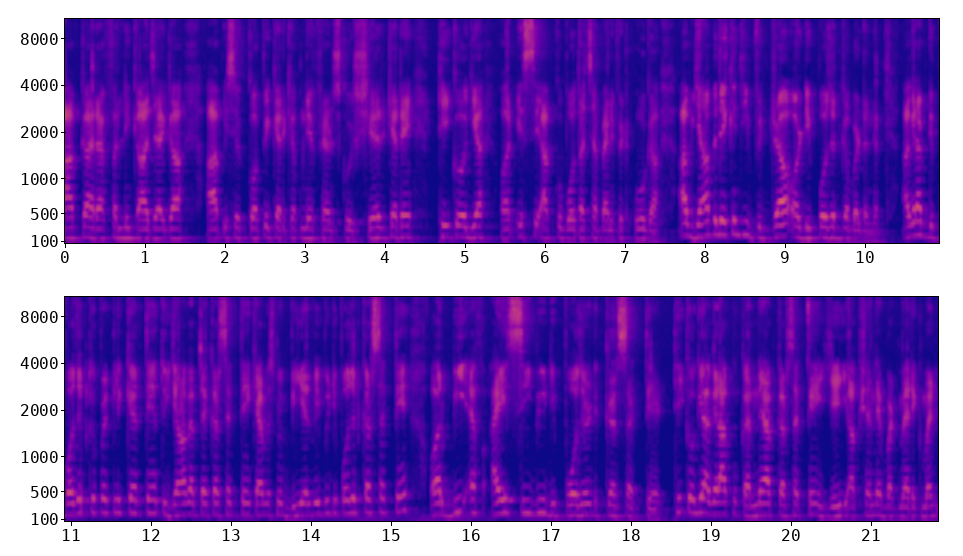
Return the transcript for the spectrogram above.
आपका रेफर लिंक आ जाएगा। आप इसे कॉपी करके अपने फ्रेंड्स को शेयर करें। ठीक हो गया और इससे आपको बहुत अच्छा बेनिफिट होगा। अब यहाँ पे देखें जी विड्रा और डिपॉजिट का बटन है। अगर आप डिपॉजिट के ऊपर क्लिक करते हैं तो यहाँ पे आप चेक कर सकते हैं कि आप इसमें बी एल भी डिपॉजिट कर सकते हैं और बी एफ़ आई सी भी डिपॉजिट कर सकते हैं। ठीक हो गया? अगर आपको करने आप कर सकते हैं। यही ऑप्शन है बट मैं रिकमेंड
